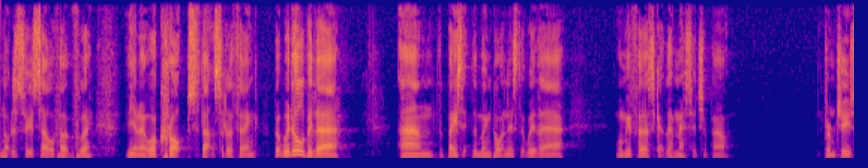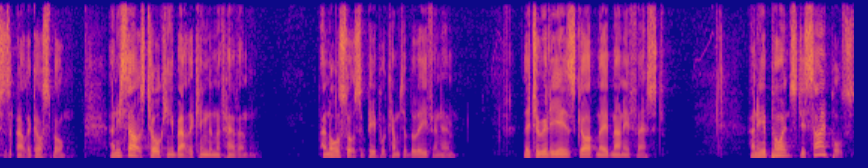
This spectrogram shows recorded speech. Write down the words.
not just for yourself, hopefully, you know, or crops, that sort of thing. But we'd all be there. And the basic, the important is that we're there when we first get the message about from Jesus about the gospel. And he starts talking about the kingdom of heaven. And all sorts of people come to believe in him. That he really is God made manifest. And he appoints disciples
